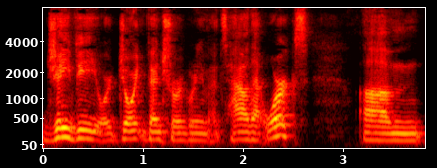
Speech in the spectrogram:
JV or joint venture agreements, how that works, um,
